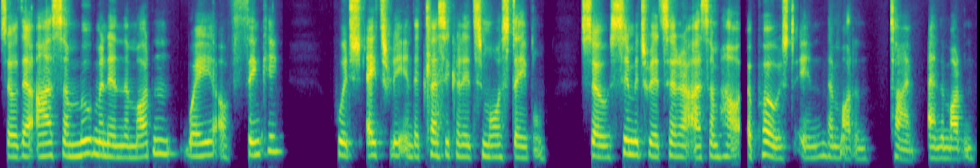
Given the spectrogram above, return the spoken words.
So there are some movement in the modern way of thinking, which actually in the classical it's more stable. So symmetry, etc., are somehow opposed in the modern time and the modern,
